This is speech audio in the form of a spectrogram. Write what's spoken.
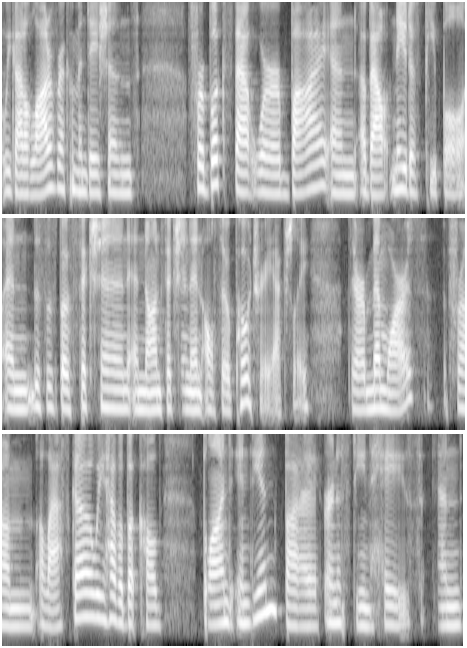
We got a lot of recommendations for books that were by and about Native people. And this was both fiction and nonfiction and also poetry, actually. There are memoirs from Alaska. We have a book called Blonde Indian by Ernestine Hayes. And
